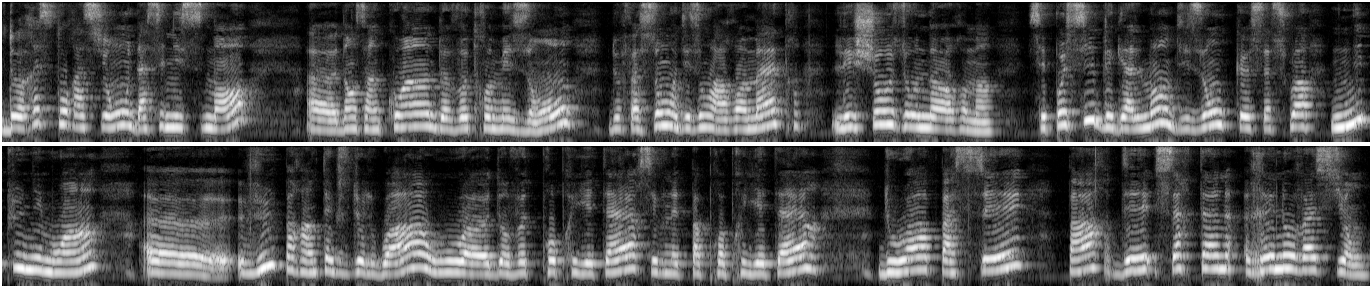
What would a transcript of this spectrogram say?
de restauration, d'assainissement euh, dans un coin de votre maison, de façon, disons, à remettre les choses aux normes. C'est possible également, disons, que ce soit ni plus ni moins euh, vu par un texte de loi ou euh, dans votre propriétaire, si vous n'êtes pas propriétaire, doit passer par des certaines rénovations.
